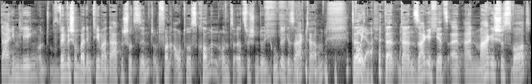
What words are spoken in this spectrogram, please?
da hinlegen. Und wenn wir schon bei dem Thema Datenschutz sind und von Autos kommen und äh, zwischendurch Google gesagt haben, dann, oh ja. dann, dann sage ich jetzt ein, ein magisches Wort,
